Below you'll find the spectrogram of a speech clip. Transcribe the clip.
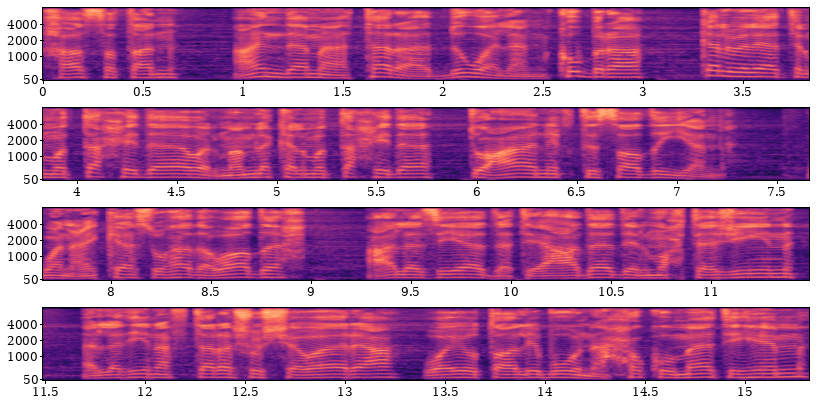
خاصة عندما ترى دولا كبرى كالولايات المتحدة والمملكة المتحدة تعاني اقتصاديا. وانعكاس هذا واضح على زيادة أعداد المحتاجين الذين افترشوا الشوارع ويطالبون حكوماتهم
